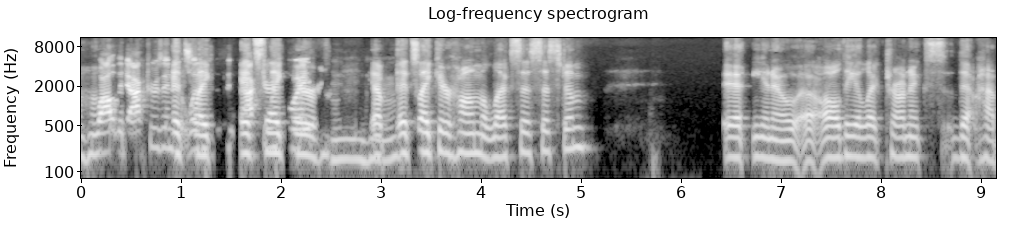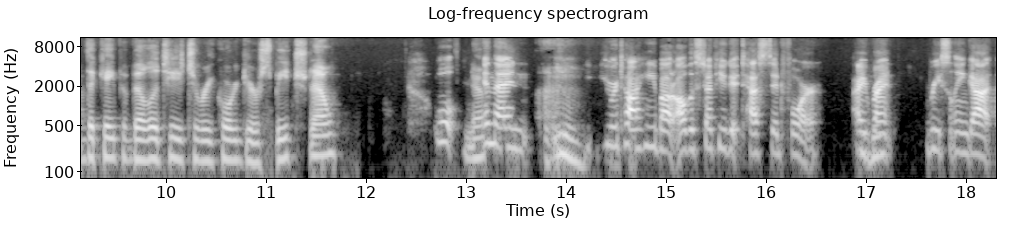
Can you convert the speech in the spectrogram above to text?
Uh-huh. while the doctor was in? so it It's like it's like voice? your yep, Mhm. it's like your home Alexa system. It, you know, uh, all the electronics that have the capability to record your speech now. Well, Yep. and then you were talking about all the stuff you get tested for. I Mhm. went recently and got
